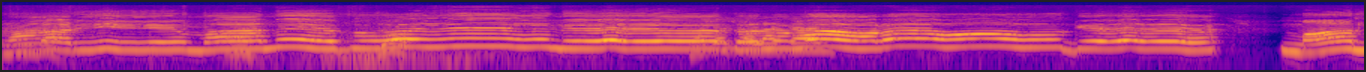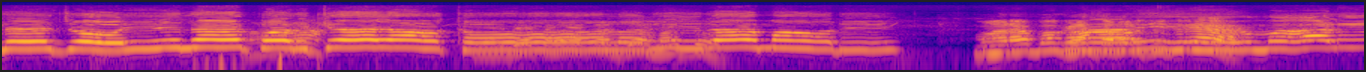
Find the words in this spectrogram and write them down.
મારી માને જોઈને તન મારા ઉગે માને જોઈને પડકે આખો રે મારી મારા. બગડા તમારે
